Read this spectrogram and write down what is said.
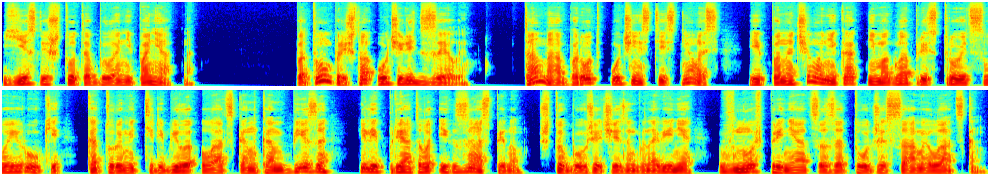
если что-то было непонятно. Потом пришла очередь Зелы. Та, наоборот, очень стеснялась и поначалу никак не могла пристроить свои руки, которыми теребила лацкан комбеза или прятала их за спину, чтобы уже через мгновение вновь приняться за тот же самый лацкан.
